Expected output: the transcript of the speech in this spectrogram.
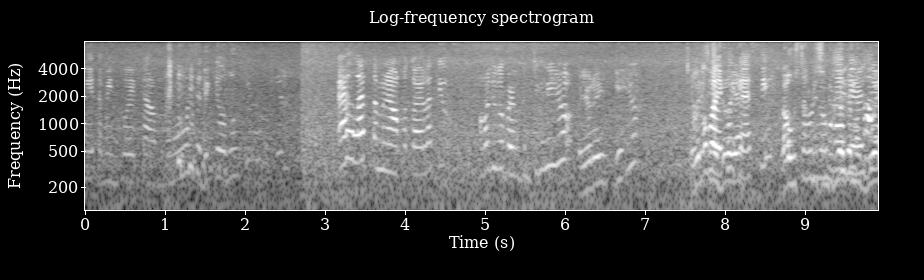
ngitemin kulit kamu sedekil mungkin. Eh, Let, temenin aku toilet yuk. Aku juga pengen kencing nih yuk. Ayo deh, yuk. Aku boleh ikut ya. gak sih? Gak usah lu di sini dulu Ngobrol aja sama gue.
